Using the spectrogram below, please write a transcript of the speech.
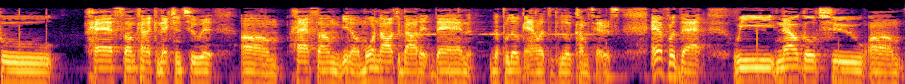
who has some kind of connection to it, um, has some, you know, more knowledge about it than the political analysts and political commentators. And for that, we now go to um,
